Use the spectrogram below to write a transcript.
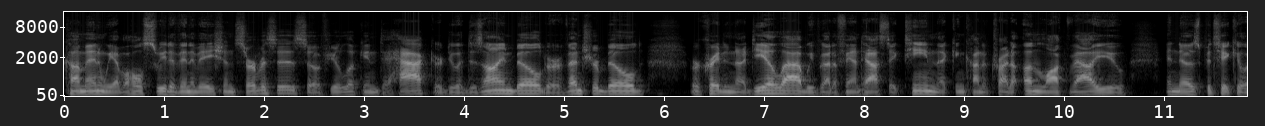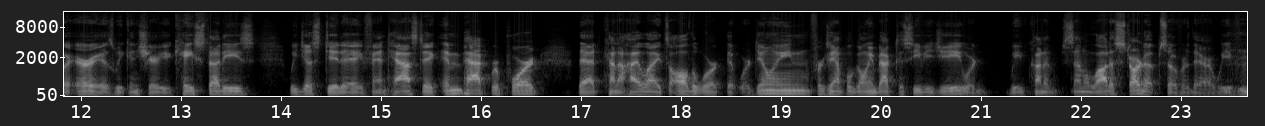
come in. We have a whole suite of innovation services. So if you're looking to hack or do a design build or a venture build, or create an idea lab. We've got a fantastic team that can kind of try to unlock value in those particular areas. We can share you case studies. We just did a fantastic impact report that kind of highlights all the work that we're doing. For example, going back to CVG, where we've kind of sent a lot of startups over there. We've mm-hmm.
